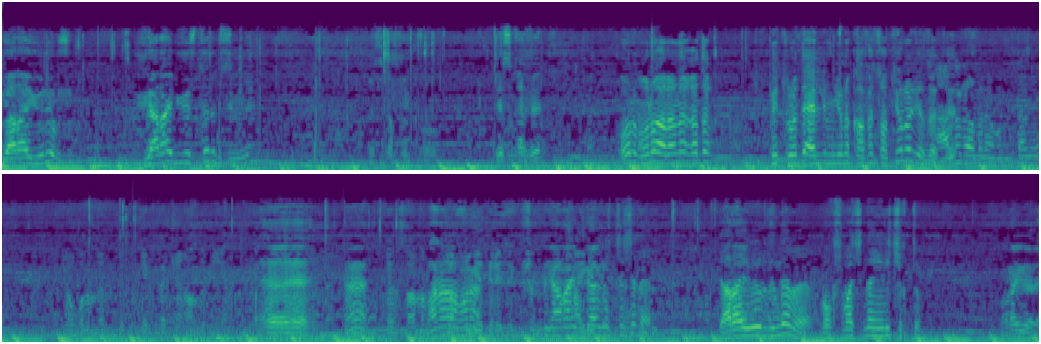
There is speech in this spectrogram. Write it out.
Yarayı görüyor musun? Şu yarayı bir gösterir misin bir? Nescafe. Oğlum onu alana kadar petrolde 50 milyona kafe satıyorlar ya zaten. Alır amına koyayım tabii. Yok oğlum ben geçerken aldım ya. He he. He. Ben sandım Bana bana. getirecek. Şu yarayı bir daha göstersene. Yarayı gördün değil mi? Boks maçından yeni çıktım. Ona göre.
